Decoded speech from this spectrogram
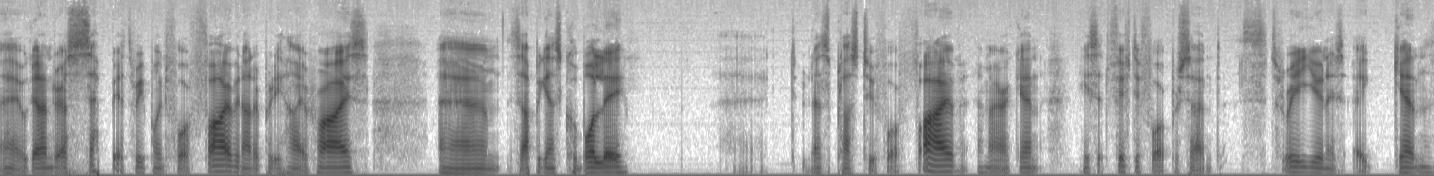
uh, we got Andreas Seppi at 3.45, another pretty high price. Um, it's up against Cobolli. Uh, that's plus 245 American. He's at 54%, three units again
